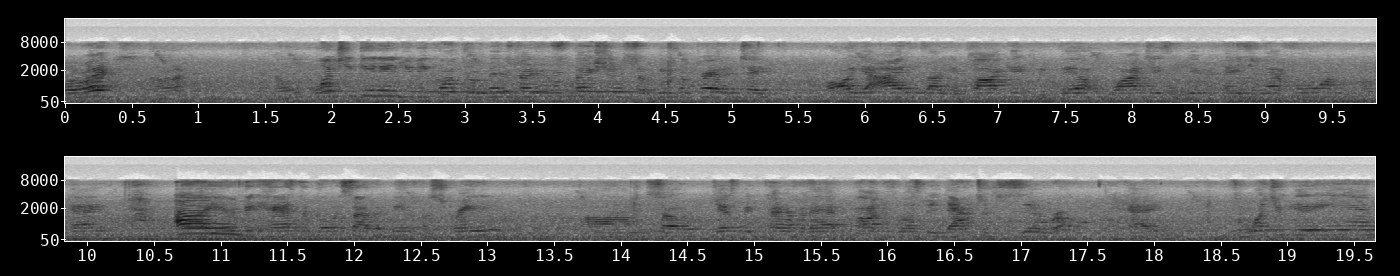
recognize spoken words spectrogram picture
All right. All right. Now, once you get in, you'll be going through administrative inspection, so be prepared to take all your items out of your pocket, your belt, watches, and different things in that form, okay? Uh, Um, Everything has to go inside the bin for screening. Um, so just be prepared for that. Pockets must be down to zero, okay? So once you get in,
